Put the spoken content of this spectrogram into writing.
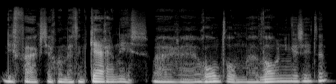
Die vaak zeg maar met een kern is, waar eh, rondom eh, woningen zitten.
